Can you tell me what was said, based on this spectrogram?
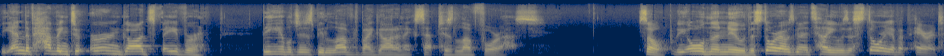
the end of having to earn God's favor, being able to just be loved by God and accept His love for us. So, the old and the new. The story I was going to tell you is a story of a parrot.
